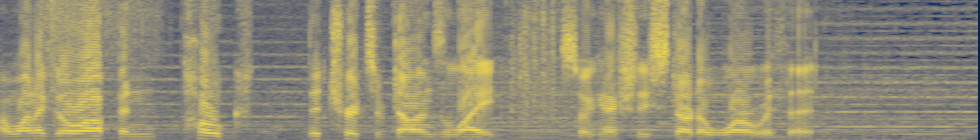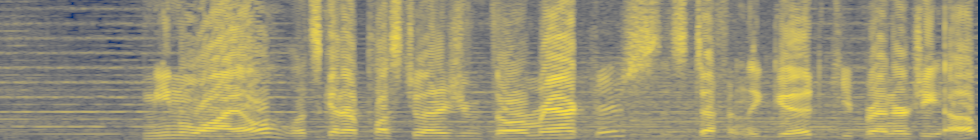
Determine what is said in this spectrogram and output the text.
I want to go up and poke the Church of Dawn's Light so I can actually start a war with it. Meanwhile, let's get our plus 2 energy from Thorium reactors. That's definitely good. Keep our energy up.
